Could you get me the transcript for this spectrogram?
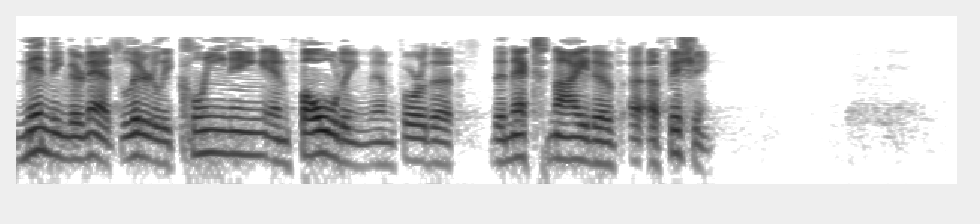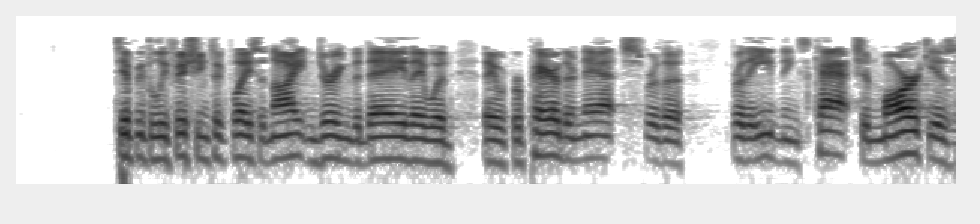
mending their nets, literally cleaning and folding them for the, the next night of, uh, of fishing. Typically fishing took place at night and during the day they would, they would prepare their nets for the, for the evening's catch. And Mark is,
